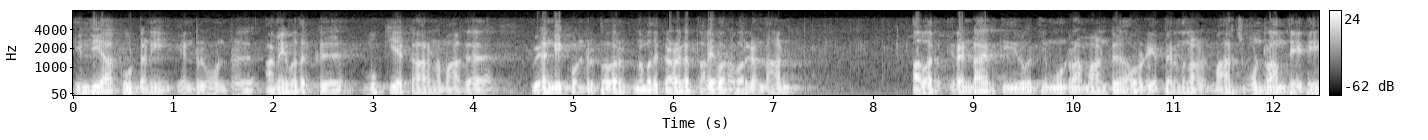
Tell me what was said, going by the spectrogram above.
இந்தியா கூட்டணி என்று ஒன்று அமைவதற்கு முக்கிய காரணமாக விளங்கிக் கொண்டிருப்பவர் நமது கழக தலைவர் அவர்கள்தான். அவர் இரண்டாயிரத்தி இருபத்தி மூன்றாம் ஆண்டு அவருடைய பிறந்தநாள் மார்ச் ஒன்றாம் தேதி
